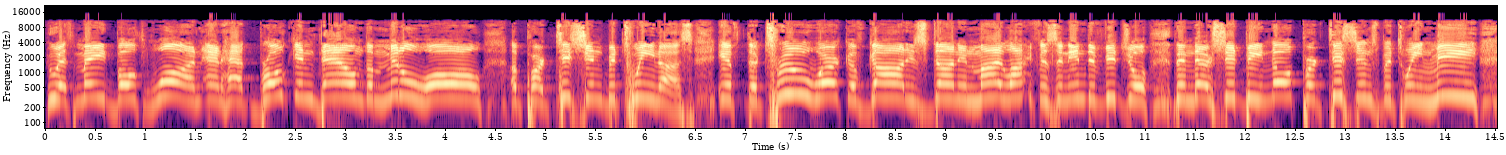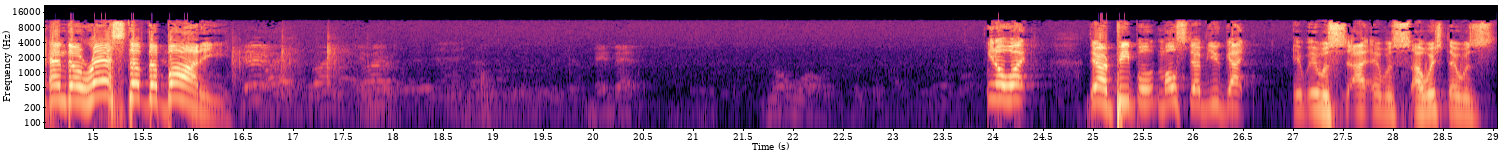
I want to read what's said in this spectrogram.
who hath made both one and hath broken down the middle wall of partition between us. If the true work of God is done in my life as an individual, then there should be no partitions between me and the rest of the body. You know what? There are people, most of you got, it, it was, I, it was, I wish there was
